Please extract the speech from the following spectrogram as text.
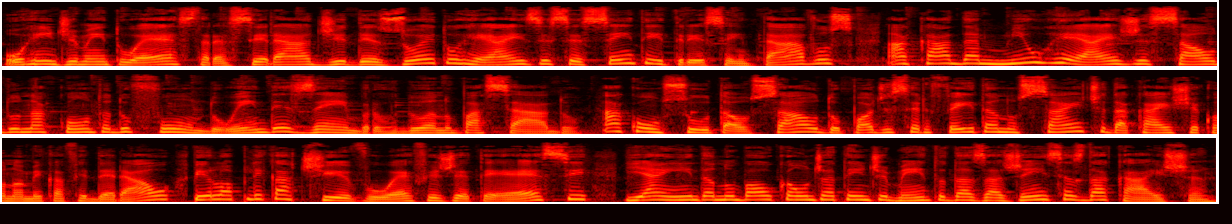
O rendimento extra será de R$ 18,63 a cada mil reais de saldo na conta do fundo em dezembro do ano passado passado. A consulta ao saldo pode ser feita no site da Caixa Econômica Federal, pelo aplicativo FGTS e ainda no balcão de atendimento das agências da Caixa.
